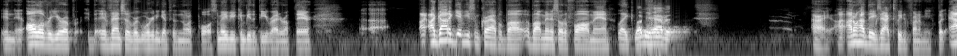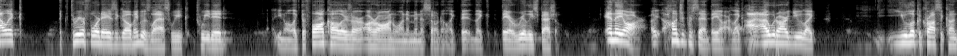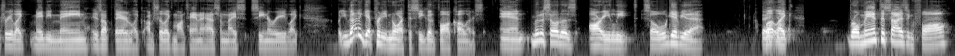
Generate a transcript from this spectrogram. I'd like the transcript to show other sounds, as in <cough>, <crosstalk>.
in all over Europe. Eventually, we're we're going to get to the North Pole. So maybe you can be the beat writer up there. Uh, I, I got to give you some crap about about Minnesota fall, man. Like, let me have it. All right, I, I don't have the exact tweet in front of me, but Alec, like three or four days ago, maybe it was last week, tweeted, you know, like the fall colors are, are on one in Minnesota. Like they like they are really special, and they are hundred percent. They are. Like I, I would argue, like you look across the country, like maybe Maine is up there. Like I'm sure like Montana has some nice scenery. Like, but you got to get pretty north to see good fall colors and Minnesota's are elite. So we'll give you that. Thank but you. like romanticizing fall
